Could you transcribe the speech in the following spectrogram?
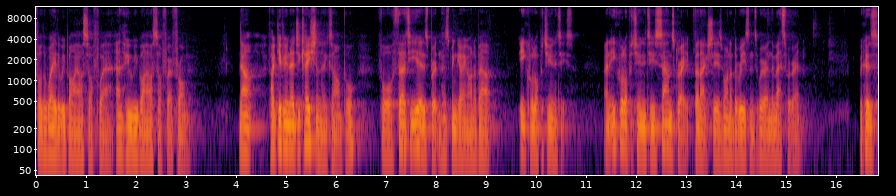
for the way that we buy our software and who we buy our software from. Now, if I give you an educational example, for 30 years Britain has been going on about equal opportunities. And equal opportunities sounds great, but actually is one of the reasons we're in the mess we're in. Because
